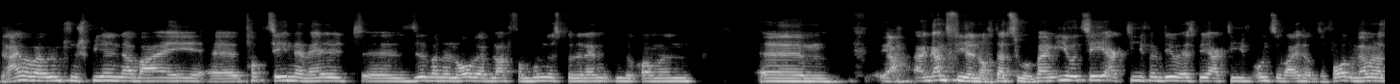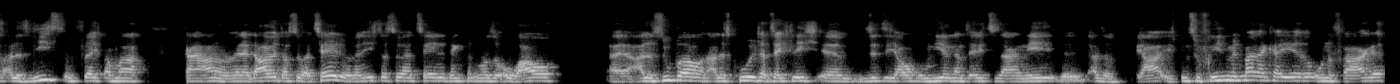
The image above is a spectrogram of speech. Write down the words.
dreimal bei Olympischen Spielen dabei, äh, Top 10 der Welt, äh, silberne Lorbeerblatt vom Bundespräsidenten bekommen. Ähm, ja, ganz viel noch dazu. Beim IOC aktiv, beim DOSB aktiv und so weiter und so fort. Und wenn man das alles liest und vielleicht auch mal, keine Ahnung, wenn der David das so erzählt oder wenn ich das so erzähle, denkt man immer so, oh wow, äh, alles super und alles cool. Tatsächlich äh, sitze ich auch, um hier ganz ehrlich zu sagen, nee, äh, also ja, ich bin zufrieden mit meiner Karriere, ohne Frage.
